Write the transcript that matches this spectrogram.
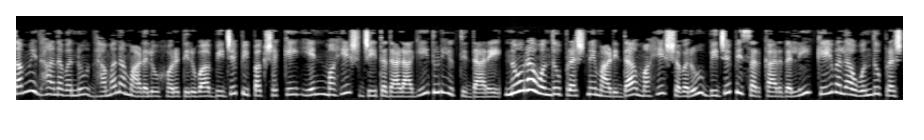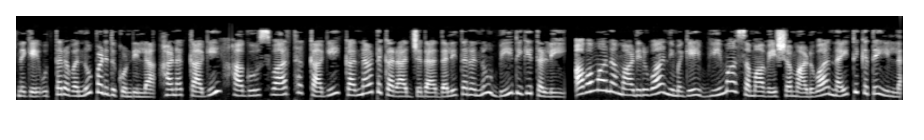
ಸಂವಿಧಾನವನ್ನು ಧಮನ ಮಾಡಲು ಹೊರಟಿರುವ ಬಿಜೆಪಿ ಪಕ್ಷಕ್ಕೆ ಎನ್ ಮಹೇಶ್ ಜೀತದಾಳಾಗಿ ದುಡಿಯುತ್ತಿದ್ದಾರೆ. ನೂರ ಒಂದು ಪ್ರಶ್ನೆ ಮಾಡಿದ್ದ ಮಹೇಶ್ ಅವರು ಬಿಜೆಪಿ ಸರ್ಕಾರದಲ್ಲಿ ಕೇವಲ ಒಂದು ಪ್ರಶ್ನೆಗೆ ಉತ್ತರವನ್ನು ಪಡೆದುಕೊಂಡಿಲ್ಲ. ಹಣಕ್ಕಾಗಿ ಹಾಗೂ ಸ್ವಾರ್ಥಕ್ಕಾಗಿ ಕರ್ನಾಟಕ ರಾಜ್ಯದ ದಲಿತರನ್ನು ಬೀದಿಗೆ ತಳ್ಳಿ. ಅವಮಾನ ಮಾಡಿರುವ ನಿಮಗೆ ಭೀಮಾ ಸಮಾವೇಶ ಮಾಡುವ ನೈತಿಕತೆ ಇಲ್ಲ.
